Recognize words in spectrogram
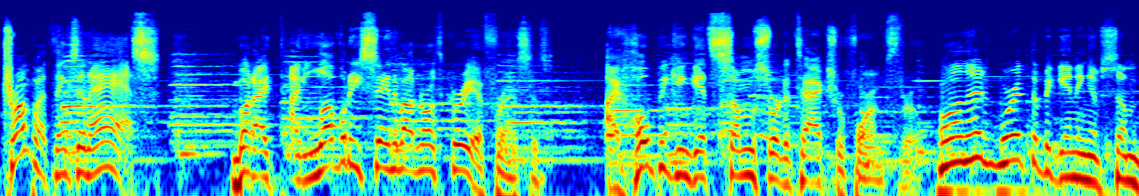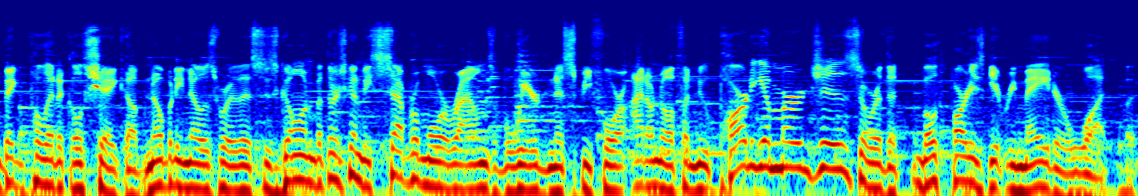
Trump, I think, is an ass. But I, I love what he's saying about North Korea, for instance. I hope he can get some sort of tax reforms through. Well, we're at the beginning of some big political shakeup. Nobody knows where this is going, but there's going to be several more rounds of weirdness before. I don't know if a new party emerges or that both parties get remade or what, but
